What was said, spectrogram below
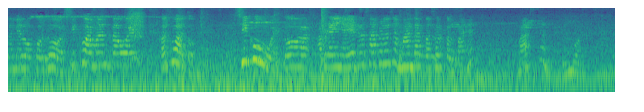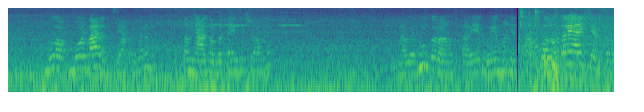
તમે લોકો જો શીખવા માંગતા હોય અથવા તો શીખવું હોય તો આપણે અહીંયા એડ્રેસ આપેલો છે માંધાતા સર્કલ પાસે. બાર છે ને? બોર્ડ. બોર્ડ બાર જ છે આપણે બરાબર? તમને આગળ બતાવી દઈશું આપણે. હવે શું કરવાનું તારે એકલું? એમ મને બોલો કઈ આઈ શેડ કરો?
